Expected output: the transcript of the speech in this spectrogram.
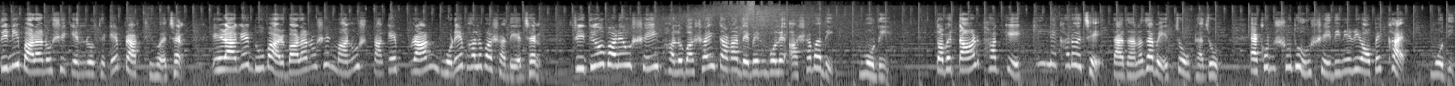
তিনি বারাণসী কেন্দ্র থেকে প্রার্থী হয়েছেন। এর আগে দুবার বারাণসীর মানুষ তাকে প্রাণ ভরে ভালোবাসা দিয়েছেন। তৃতীয়বারেও সেই ভালোবাসাই তারা দেবেন বলে আশাবাদী মোদী। তবে তার ভাগ্যে কি লেখা রয়েছে তা জানা যাবে চৌঠা জুন। এখন শুধু সেদিনেরই অপেক্ষায় Modi.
